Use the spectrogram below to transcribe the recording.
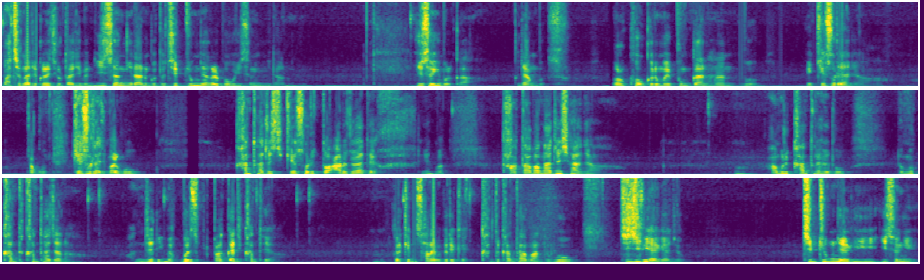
마찬가지로 그런 식으로 따지면 이성이라는 것도 집중력을 보고 이성이라는. 이성이 뭘까? 그냥 뭐 옳고 그름의 분간하는 뭐 개소리 아니야. 자꾸 개소리 하지 말고 칸트 아저씨 개소리 또 알아줘야 돼. 하, 이게 뭐 답답한 아저씨 아니야. 어? 아무리 칸트라 해도 너무 칸트 칸트 하잖아. 완전히 막 머리부터 발까지 칸트야. 어, 그렇게 사람이 그렇게 칸트 칸트 하면 안 되고 지지를 이야기하죠. 집중력이 이성이에요.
